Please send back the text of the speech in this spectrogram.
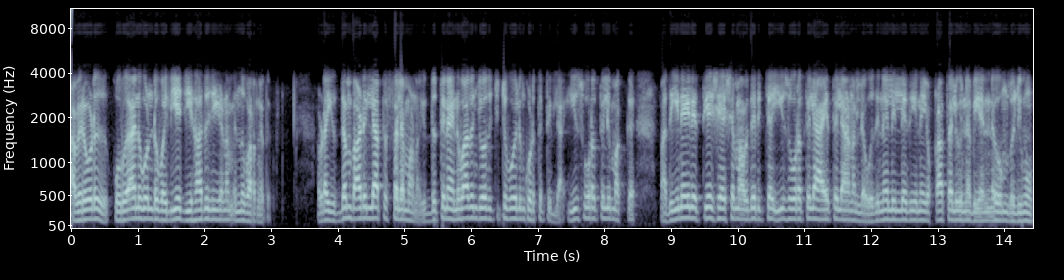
അവരോട് ഖുർആൻ കൊണ്ട് വലിയ ജിഹാദ് ചെയ്യണം എന്ന് പറഞ്ഞത്. അവിടെ യുദ്ധം പാടില്ലാത്ത സ്ഥലമാണ്. യുദ്ധത്തിന് അനുവാദം ചോദിച്ചിട്ട് പോലും കൊടുത്തിട്ടില്ല. ഈ സൂറത്തിൽ മക്ക മദീനയിലെത്തിയ ശേഷം അവതരിച്ച ഈ സൂറത്തിലെ ആയത്തിലാണല്ലോ ഉദിനലില്ലദീന നബി ബിയന്നവും ദുലിമു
